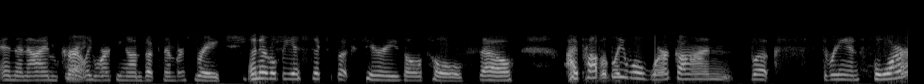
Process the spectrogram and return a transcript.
and then I'm currently working on book number three, and it'll be a six book series all told. So I probably will work on books three and four,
